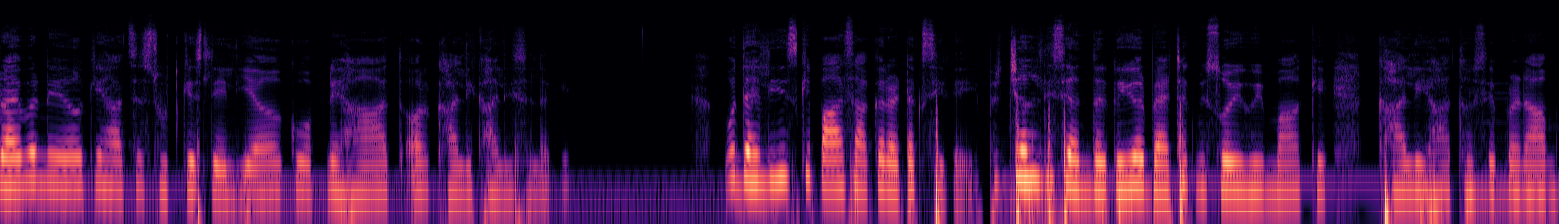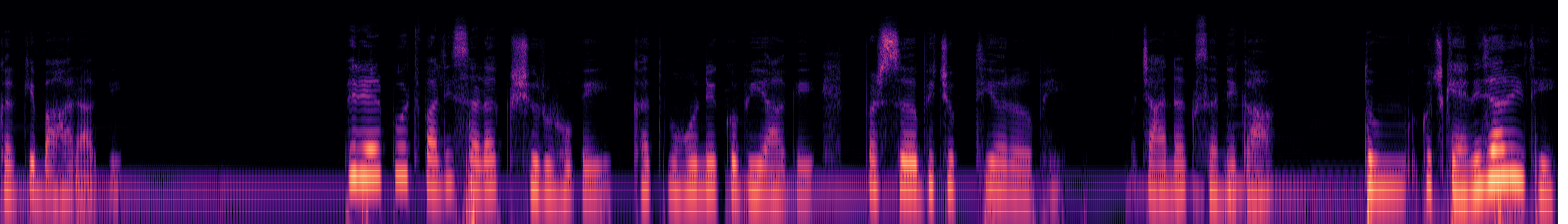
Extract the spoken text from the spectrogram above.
ड्राइवर ने अ के हाथ से सूटकेस ले लिया, को अपने हाथ और खाली खाली से लगे। वो दहलीज के पास आकर अटक सी गई, फिर जल्दी से अंदर गई और बैठक में सोई हुई माँ के खाली हाथों से प्रणाम करके बाहर आ गई। फिर एयरपोर्ट वाली सड़क शुरू हो गई, खत्म होने को भी आ गई, पर स भी चुप थी और अ भी। अचानक स ने कहा, तुम कुछ कहने जा रही थी?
